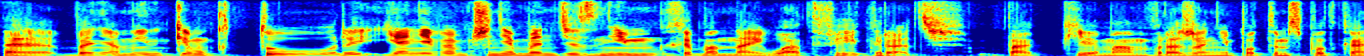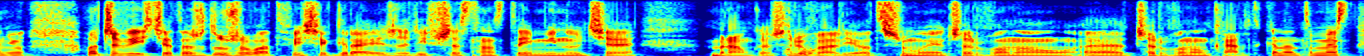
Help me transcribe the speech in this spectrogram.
e, Beniaminkiem, który ja nie wiem, czy nie będzie z nim chyba najłatwiej grać. Takie mam wrażenie po tym spotkaniu. Oczywiście też dużo łatwiej się gra, jeżeli w 16 minucie bramkarz rywali otrzymuje czerwoną, e, czerwoną kartkę. Natomiast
